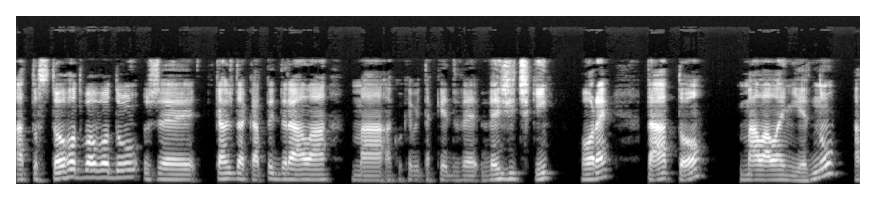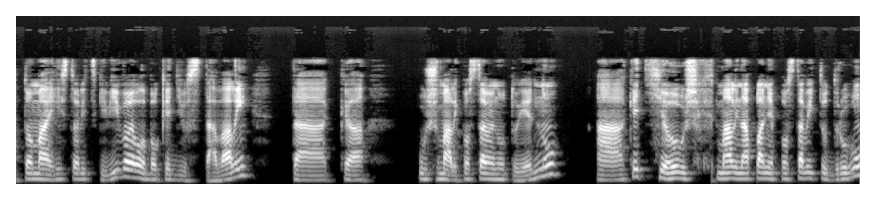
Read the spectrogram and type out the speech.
a to z toho dôvodu, že každá katedrála má ako keby také dve vežičky hore. Táto mala len jednu a to má aj historický vývoj, lebo keď ju stavali, tak eh, už mali postavenú tú jednu a keď už mali na pláne postaviť tú druhú,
